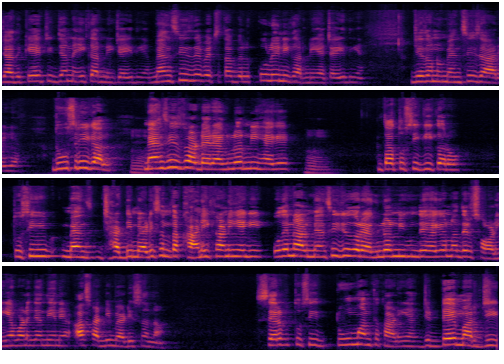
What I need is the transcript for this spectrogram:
ਜਦ ਕਿ ਇਹ ਚੀਜ਼ਾਂ ਨਹੀਂ ਕਰਨੀ ਚਾਹੀਦੀਆਂ। ਮੈਂਸਿਸ ਦੇ ਵਿੱਚ ਤਾਂ ਬਿਲਕੁਲ ਹੀ ਨਹੀਂ ਕਰਨੀਆਂ ਚਾਹੀਦੀਆਂ। ਜੇ ਤੁਹਾਨੂੰ ਮੈਂਸਿਸ ਆ ਰਹੀ ਆ। ਦੂਸਰੀ ਗੱਲ ਮੈਂਸਿਸ ਤੁਹਾਡੇ ਰੈਗੂਲਰ ਨਹੀਂ ਹੈਗੇ। ਹੂੰ। ਤਾਂ ਤੁਸੀਂ ਕੀ ਕਰੋ? ਤੁਸੀਂ ਮੈਂ ਸਾਡੀ ਮੈਡੀਸਨ ਤਾਂ ਖਾਣੀ ਖਾਣੀ ਹੈਗੀ। ਉਹਦੇ ਨਾਲ ਮੈਂਸਿਸ ਜਦੋਂ ਰੈਗੂਲਰ ਨਹੀਂ ਹੁੰਦੇ ਹੈਗੇ ਉਹਨਾਂ ਦੇ ਰਸੌਲੀਆਂ ਬਣ ਜਾਂਦੀਆਂ ਨੇ। ਆ ਸਾਡੀ ਮੈਡੀਸਨ ਆ। ਸਿਰਫ ਤੁਸੀਂ 2 ਮੰਥ ਖਾਣੀ ਆ। ਜਿੱਡੇ ਮਰਜ਼ੀ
